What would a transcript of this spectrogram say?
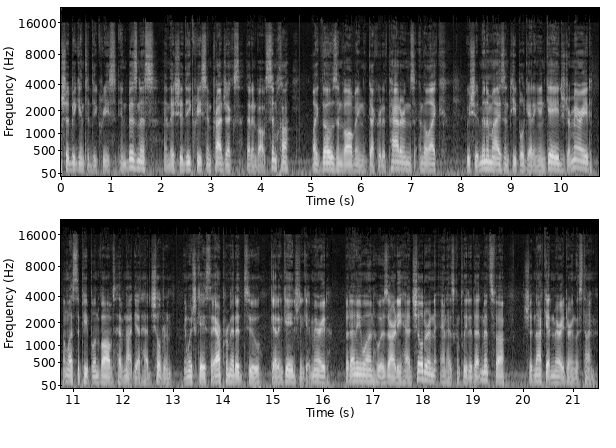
should begin to decrease in business, and they should decrease in projects that involve simcha, like those involving decorative patterns and the like. We should minimize in people getting engaged or married unless the people involved have not yet had children, in which case they are permitted to get engaged and get married. But anyone who has already had children and has completed that mitzvah should not get married during this time.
